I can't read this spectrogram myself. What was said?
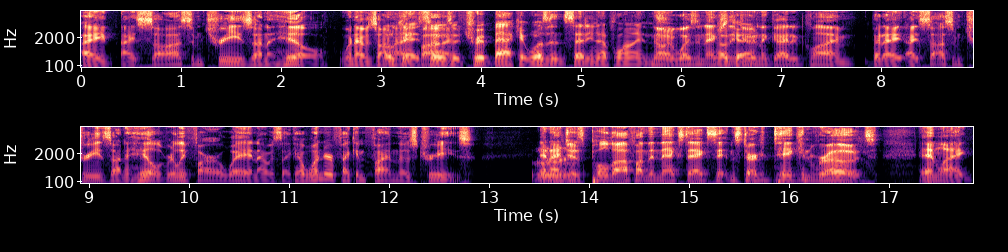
I I saw some trees on a hill when I was on Okay, I-5. so it was a trip back. It wasn't setting up lines. No, I wasn't actually Okay. doing a guided climb, but I, I saw some trees on a hill really far away, and I was like, I wonder if I can find those trees. And I just pulled off on the next exit and started taking roads and like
